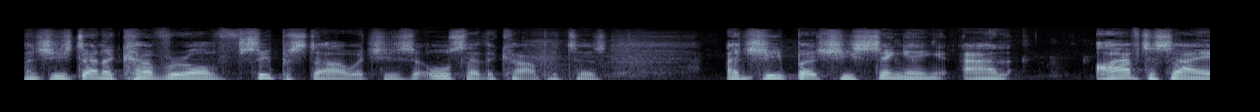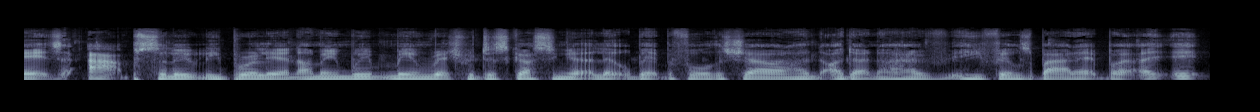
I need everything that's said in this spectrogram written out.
and she's done a cover of Superstar, which is also the Carpenters, and she but she's singing, and I have to say it's absolutely brilliant. I mean, we, me and Rich were discussing it a little bit before the show, and I, I don't know how he feels about it, but it,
